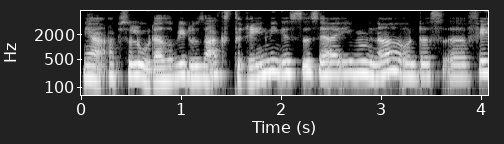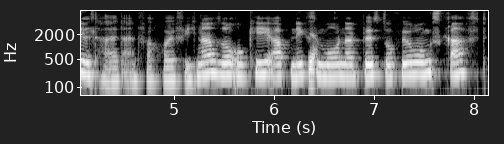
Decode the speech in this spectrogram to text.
Ja, absolut. Also wie du sagst, Training ist es ja eben, ne? Und das äh, fehlt halt einfach häufig, ne? So, okay, ab nächsten ja. Monat bist du Führungskraft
